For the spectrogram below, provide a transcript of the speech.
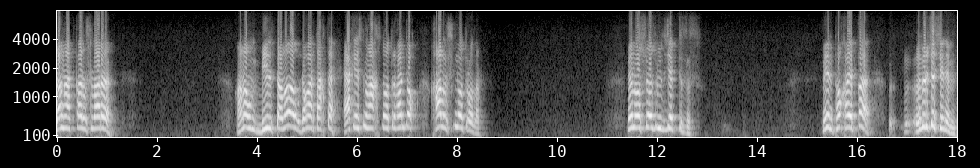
заң атқарушылары анау билікті анау жоғары тақта әкесінің ақысына отырған жоқ халық үшін отыр олар мен осы сөзімді жеткіздіңіз мен тоқаевқа өлерше сенемін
